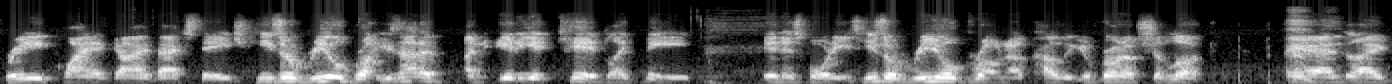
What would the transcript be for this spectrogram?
pretty quiet guy backstage. He's a real grown. He's not a, an idiot kid like me in his 40s. He's a real grown up, how your grown up should look. And like,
